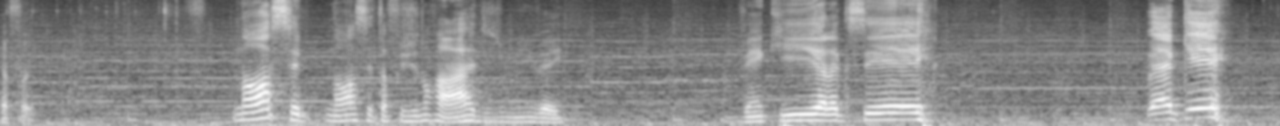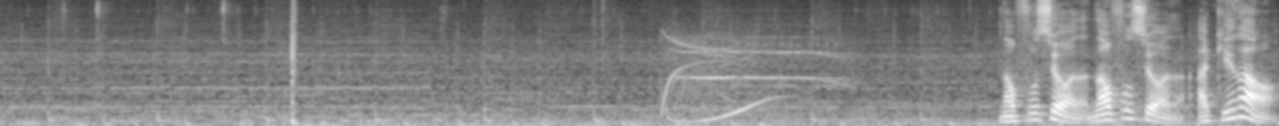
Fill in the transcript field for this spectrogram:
Já foi. Nossa, ele, nossa, ele tá fugindo hard de mim, velho. Vem aqui, Alexei. Vem aqui. Não funciona, não funciona. Aqui não.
